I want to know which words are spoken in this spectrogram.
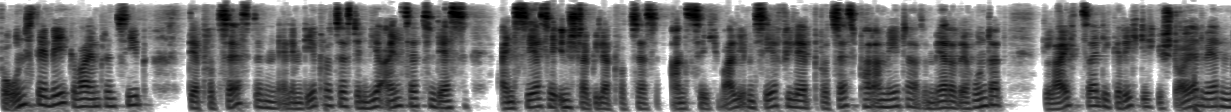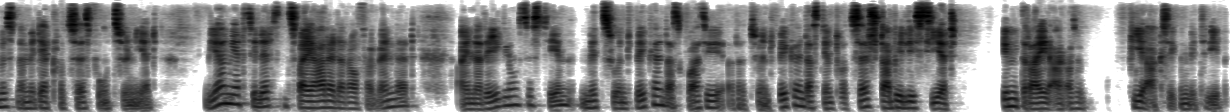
Für uns der Weg war im Prinzip der Prozess, den LMD-Prozess, den wir einsetzen, der ist ein sehr, sehr instabiler Prozess an sich, weil eben sehr viele Prozessparameter, also mehrere hundert, gleichzeitig richtig gesteuert werden müssen, damit der Prozess funktioniert. Wir haben jetzt die letzten zwei Jahre darauf verwendet, ein Regelungssystem mitzuentwickeln, das quasi oder zu entwickeln, das den Prozess stabilisiert im drei, also vierachsigen Betrieb.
